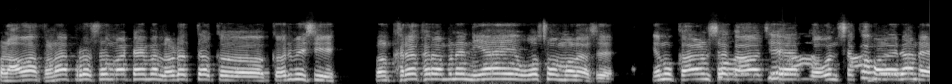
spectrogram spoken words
પણ આવા ઘણા પ્રશ્નો માટે અમે લડત કરવી છીએ પણ ખરેખર અમને ન્યાય ઓછો મળે છે. એનું કારણ છે કે આ જે પવન સકાવાળા રહ્યા ને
